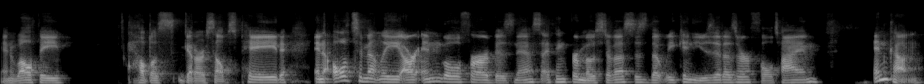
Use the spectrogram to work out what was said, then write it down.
and wealthy help us get ourselves paid. And ultimately, our end goal for our business, I think for most of us, is that we can use it as our full time income.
